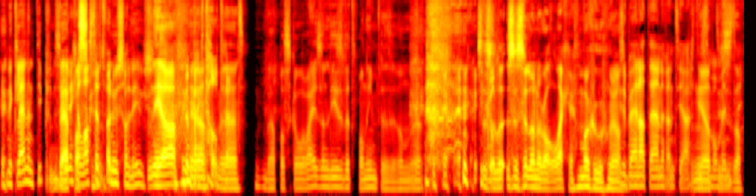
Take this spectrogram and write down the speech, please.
Een kleine tip, Bij zeg dat je last Pascal. hebt van je soleus. Ja, Dat ja, altijd. Bij, bij Pascal Wijs en Lisbeth van Impen. Ze, van, eh, ze, zullen, ze zullen nogal lachen, maar goed. Ja, Het is bijna het einde van het jaar. Het is ja, het het moment. is dat.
